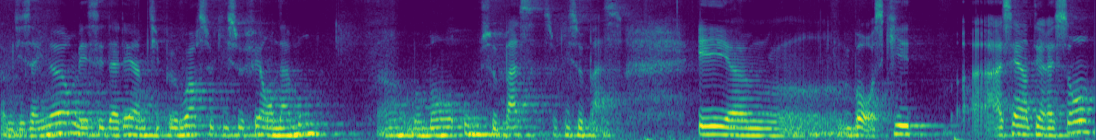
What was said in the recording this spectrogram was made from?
comme designer, mais c'est d'aller un petit peu voir ce qui se fait en amont, hein, au moment où se passe ce qui se passe. Et bon, ce qui est assez intéressant,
